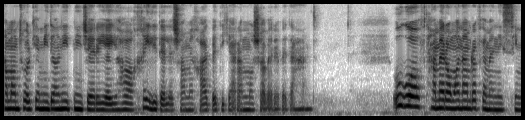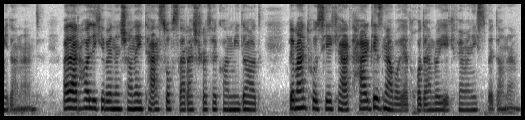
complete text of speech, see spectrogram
همانطور که می‌دانید نیجریه‌ای ها خیلی دلشان می‌خواهد به دیگران مشاوره بدهند. او گفت همه رمانم را فمینیستی می‌دانند و در حالی که به نشانه تأسف سرش را تکان می‌داد به من توصیه کرد هرگز نباید خودم را یک فمینیست بدانم.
